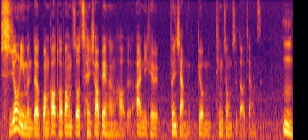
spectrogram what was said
使用你们的广告投放之后成效变很好的案例，可以分享给我们听众知道这样子。嗯，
